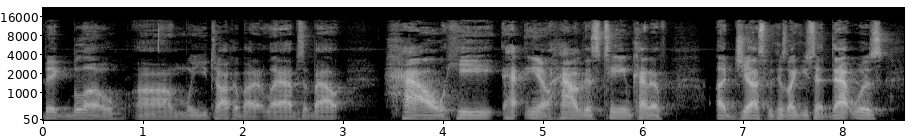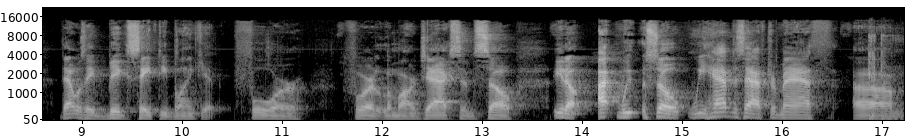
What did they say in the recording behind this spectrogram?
big blow um, when you talk about it, Labs, about how he you know how this team kind of adjusts because, like you said, that was that was a big safety blanket for for Lamar Jackson. So you know, I we so we have this aftermath um,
